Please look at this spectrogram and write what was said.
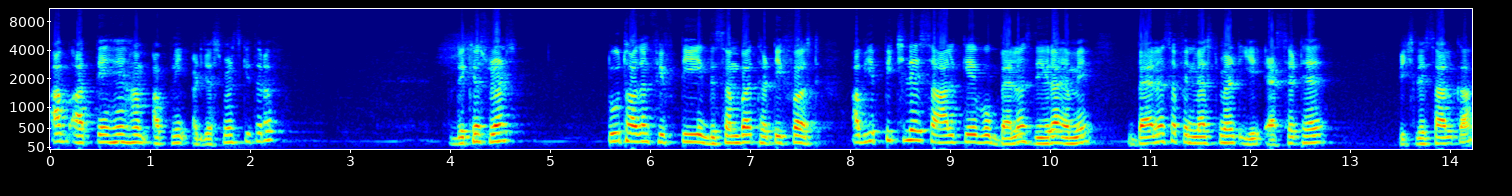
अब आते हैं हम अपनी एडजस्टमेंट्स की तरफ़। तो देखिए स्टूडेंट्स 2015 दिसंबर 31 अब ये पिछले साल के वो बैलेंस दे रहा है हमें। बैलेंस ऑफ़ इन्वेस्टमेंट ये एसेट है पिछले साल का,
